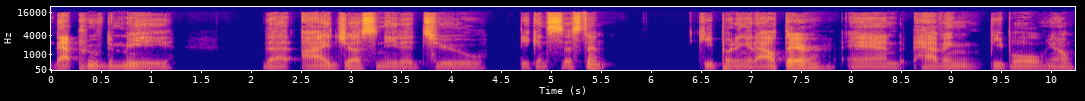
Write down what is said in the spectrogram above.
that proved to me that I just needed to be consistent keep putting it out there and having people, you know,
